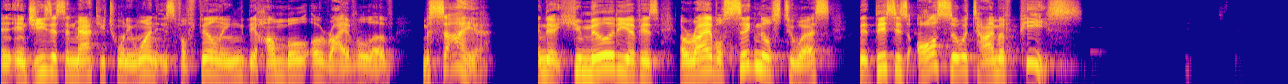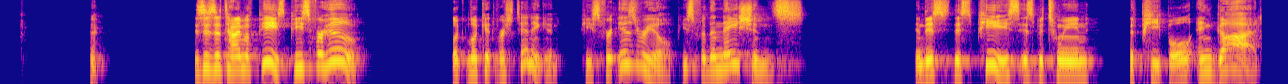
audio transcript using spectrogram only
And, and, Jesus in Matthew 21 is fulfilling the humble arrival of Messiah. And the humility of his arrival signals to us that this is also a time of peace. This is a time of peace. Peace for who? Look, look at verse 10 again. Peace for Israel, peace for the nations. And this, this peace is between the people and God.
